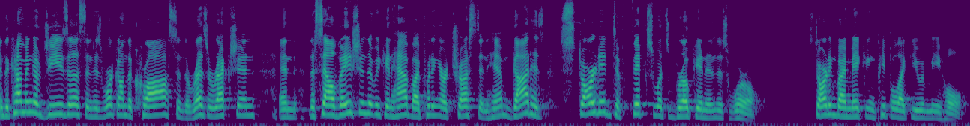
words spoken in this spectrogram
And the coming of Jesus and his work on the cross and the resurrection and the salvation that we can have by putting our trust in Him, God has started to fix what's broken in this world, starting by making people like you and me whole.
